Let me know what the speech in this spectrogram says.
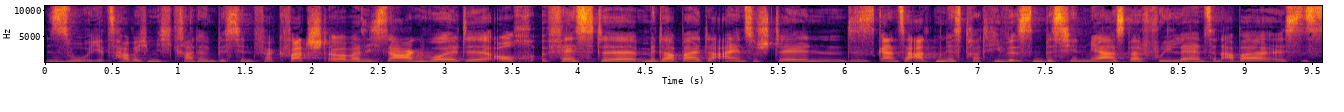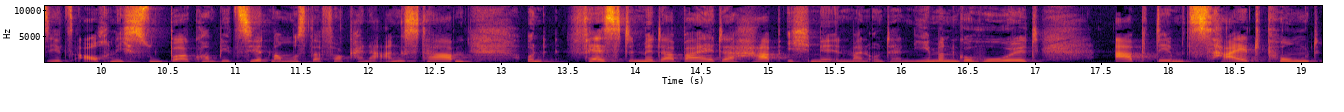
So, jetzt habe ich mich gerade ein bisschen verquatscht, aber was ich sagen wollte, auch feste Mitarbeiter einzustellen, dieses ganze Administrative ist ein bisschen mehr als bei Freelancern, aber es ist jetzt auch nicht super kompliziert, man muss davor keine Angst haben. Und feste Mitarbeiter habe ich mir in mein Unternehmen geholt, ab dem Zeitpunkt,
